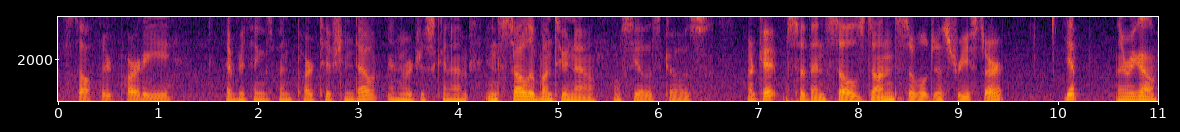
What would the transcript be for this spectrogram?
install third party, everything's been partitioned out and we're just gonna install Ubuntu now. We'll see how this goes. Okay, so the install's done, so we'll just restart. Yep, there we go,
